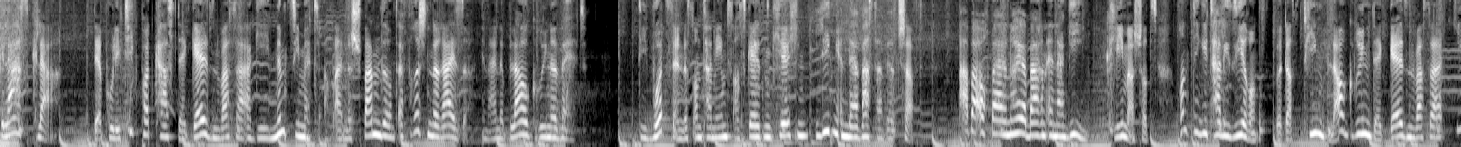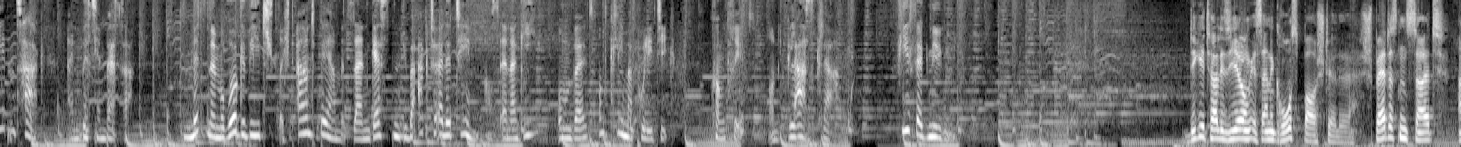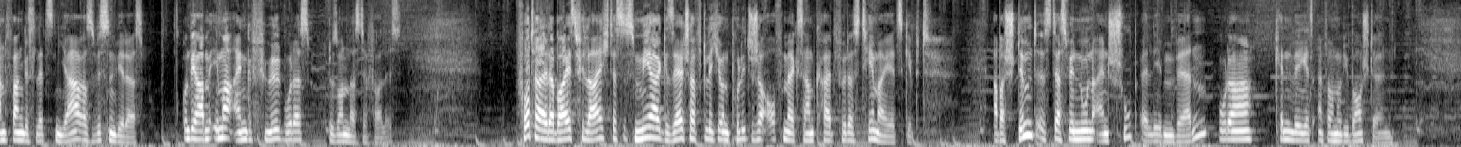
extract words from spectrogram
Glasklar. Der Politikpodcast der Gelsenwasser AG nimmt Sie mit auf eine spannende und erfrischende Reise in eine blau-grüne Welt. Die Wurzeln des Unternehmens aus Gelsenkirchen liegen in der Wasserwirtschaft. Aber auch bei erneuerbaren Energien, Klimaschutz und Digitalisierung wird das Team Blau-Grün der Gelsenwasser jeden Tag ein bisschen besser. Mitten im Ruhrgebiet spricht Arndt Bär mit seinen Gästen über aktuelle Themen aus Energie, Umwelt und Klimapolitik. Konkret und glasklar. Viel Vergnügen! Digitalisierung ist eine Großbaustelle. Spätestens seit Anfang des letzten Jahres wissen wir das. Und wir haben immer ein Gefühl, wo das besonders der Fall ist. Vorteil dabei ist vielleicht, dass es mehr gesellschaftliche und politische Aufmerksamkeit für das Thema jetzt gibt. Aber stimmt es, dass wir nun einen Schub erleben werden oder kennen wir jetzt einfach nur die Baustellen?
